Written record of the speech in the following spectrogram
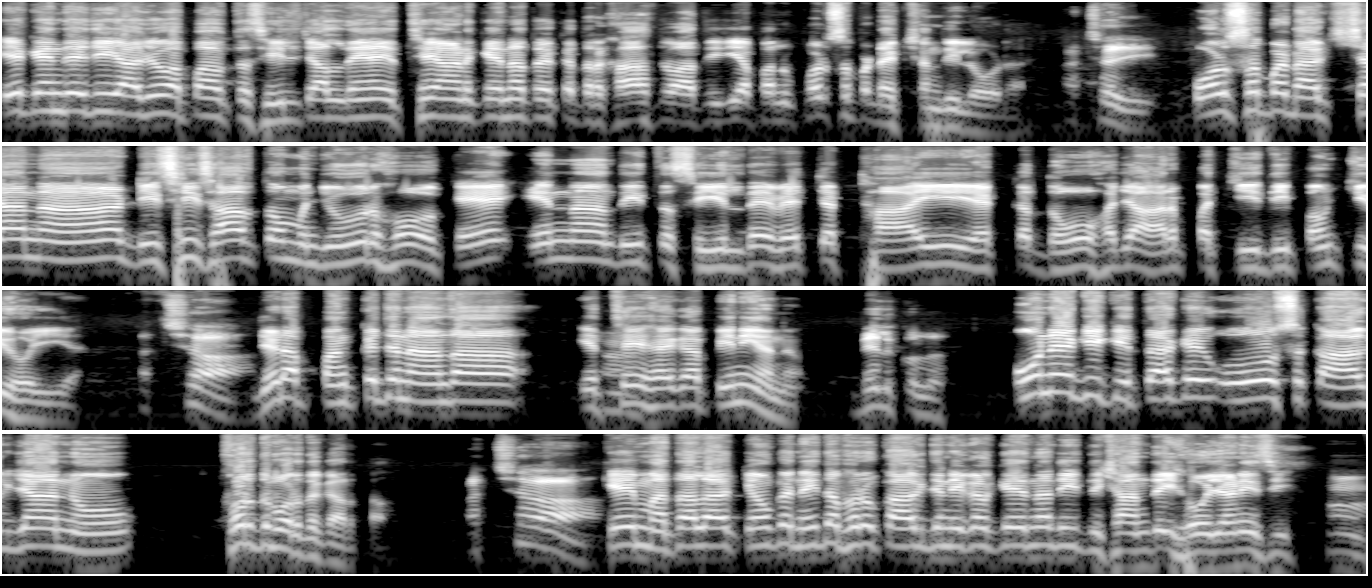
ਇਹ ਕਹਿੰਦੇ ਜੀ ਆਜੋ ਆਪਾਂ ਤਹਿਸੀਲ ਚੱਲਦੇ ਆਂ। ਇੱਥੇ ਆਣ ਕੇ ਇਹਨਾਂ ਤੋਂ ਇੱਕ ਦਰਖਾਸਤ ਦਵਾਤੀ ਜੀ ਆਪਾਂ ਨੂੰ ਪੁਲਿਸ ਪ੍ਰੋਟੈਕਸ਼ਨ ਦੀ ਲੋੜ ਹੈ। ਅੱਛਾ ਜੀ। ਪੁਲਿਸ ਪ੍ਰੋਡਕਸ਼ਨ ਡੀਸੀ ਸਾਹਿਬ ਤੋਂ ਮਨਜ਼ੂਰ ਹੋ ਕੇ ਇਹਨਾਂ ਦੀ ਤਹਿਸੀਲ ਦੇ ਵਿੱਚ 28 1 2025 ਦੀ ਪਹੁੰਚੀ ਹੋਈ ਹੈ। ਅੱਛਾ। ਜਿਹੜਾ ਪੰਕਜ ਨਾਂ ਦਾ ਇੱਥੇ ਹੈਗਾ ਪੀਨੀਅਨ ਬਿਲਕੁਲ। ਉਹਨੇ ਕੀ ਕੀਤਾ ਕਿ ਉਸ ਕਾਗਜ਼ਾਂ ਨੂੰ ਖੁਰਦ-ਬੁਰਦ ਕਰਤਾ। ਅੱਛਾ। ਕਿ ਮਤਲਬ ਕਿਉਂਕਿ ਨਹੀਂ ਤਾਂ ਫਿਰ ਉਹ ਕਾਗਜ਼ ਨਿਕਲ ਕੇ ਇਹਨਾਂ ਦੀ ਨਿਸ਼ਾਨਦੇਹੀ ਹੋ ਜਾਣੀ ਸੀ। ਹੂੰ।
